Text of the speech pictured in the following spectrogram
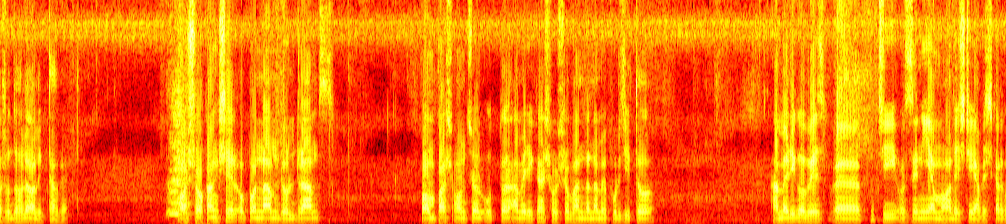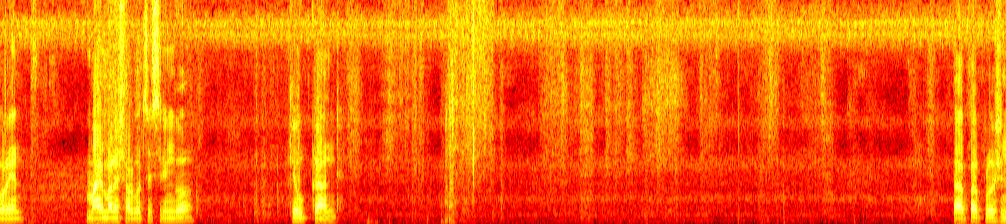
অশুদ্ধ হলে অ লিখতে হবে। অশোকাংশের ওপর নাম ডোলড্রামস। পম্পাস অঞ্চল উত্তর আমেরিকার শস্য ভাণ্ডার নামে পরিচিত। আমেরিকো ভেস পুচি ওসেনিয়া মহাদেশটি আবিষ্কার করেন। মায়ানমারের সর্বোচ্চ শৃঙ্গ কেউক্রান্ড। তারপর প্রশ্ন,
